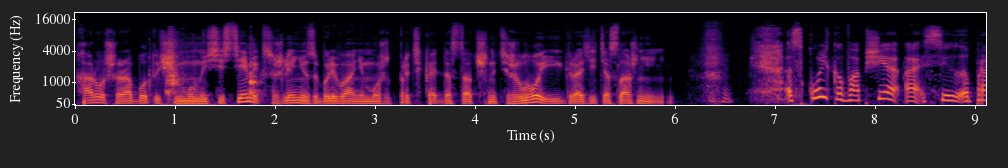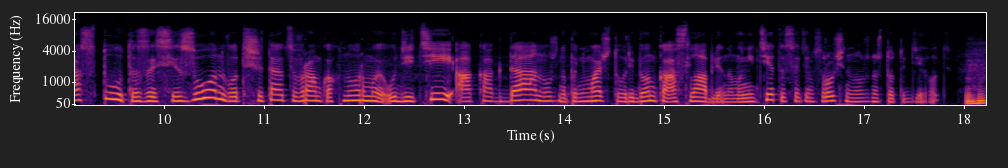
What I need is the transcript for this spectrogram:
хорошей работающей иммунной системе, к сожалению, заболевание может протекать достаточно тяжело и грозить осложнениями. Сколько вообще а, простуд за сезон вот считаются в рамках нормы у детей, а когда нужно понимать, что у ребенка ослаблен иммунитет, и с этим срочно нужно что-то делать? Угу.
